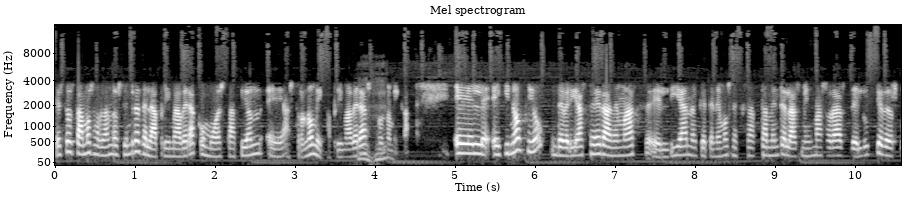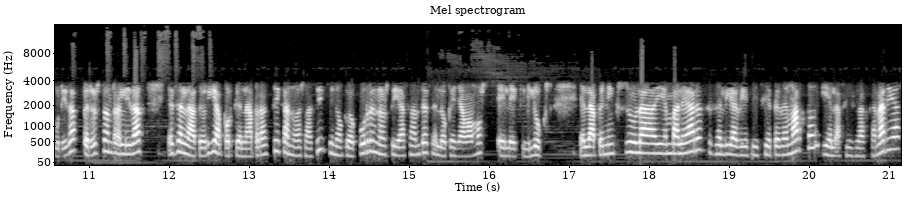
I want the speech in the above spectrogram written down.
Esto estamos hablando siempre de la primavera como estación eh, astronómica, primavera uh -huh. astronómica. El equinoccio debería ser además el día en el que tenemos exactamente las mismas horas de luz que de oscuridad, pero esto en realidad es en la teoría, porque en la práctica no es así, sino que ocurre unos días antes de lo que llamamos el equilux. En la península y en Baleares es el día 17 de marzo y en las Islas Canarias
